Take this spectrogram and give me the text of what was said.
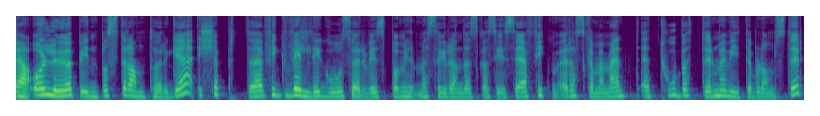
Ja. og løp inn på Strandtorget. Kjøpte, fikk veldig god service på Mestergrønn, det skal sies. Så jeg fikk raska med meg et, to bøtter med hvite blomster.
